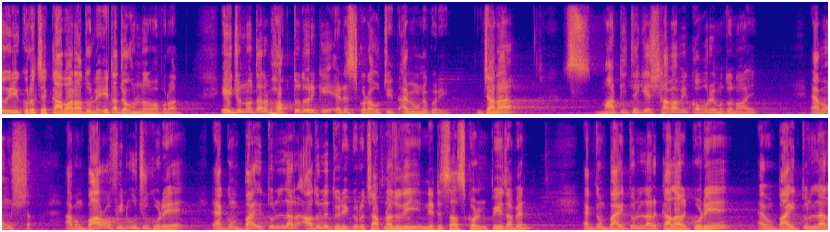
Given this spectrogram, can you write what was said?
তৈরি করেছে কাবার আদলে, এটা জঘন্যতম অপরাধ। এই জন্য তার ভক্তদেরকে অ্যারেস্ট করা উচিত, আমি মনে করি। যারা মাটি থেকে স্বাভাবিক কবরের মতো নয় এবং এবং বারো ফিট উঁচু করে একদম বাইতুল্লার আদলে তৈরি করেছে। আপনারা যদি নেটে সার্চ করেন, পেয়ে যাবেন। একদম বাইতুল্লার কালার করে এবং বাইতুল্লার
